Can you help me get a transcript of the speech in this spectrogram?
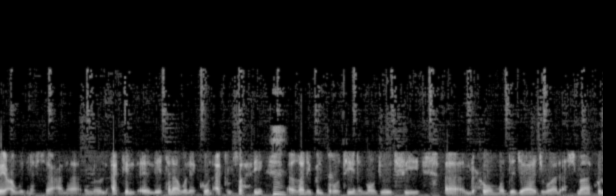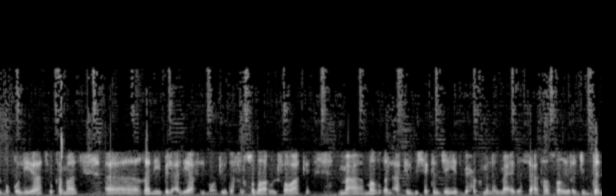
فيعود نفسه على إنه الأكل اللي يتناوله يكون أكل صحي غني بالبروتين الموجود في آه، اللحوم والدجاج والأسماك والبقوليات وكمان آه، غني بالألياف الموجودة في الخضار والفواكه مع مضغ الأكل بشكل جيد بحكم إن المعدة سعتها صغيرة جدا.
